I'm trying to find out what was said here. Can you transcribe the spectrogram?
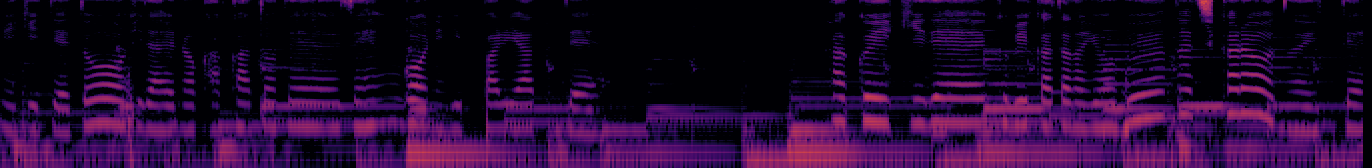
右手と左のかかとで前後に引っ張り合って吐く息で首肩の余分な力を抜いて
